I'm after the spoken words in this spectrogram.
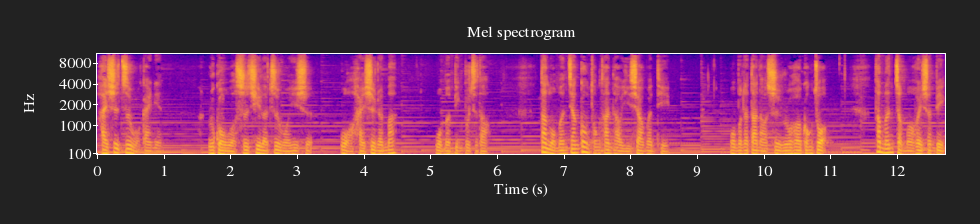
还是自我概念？如果我失去了自我意识，我还是人吗？我们并不知道。但我们将共同探讨以下问题：我们的大脑是如何工作？他们怎么会生病？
